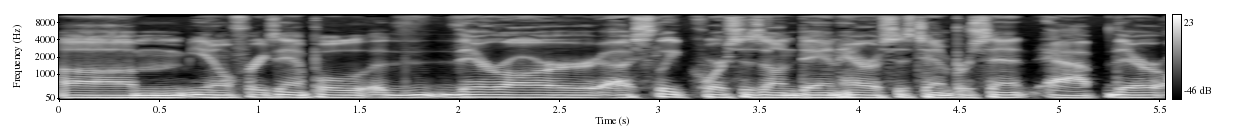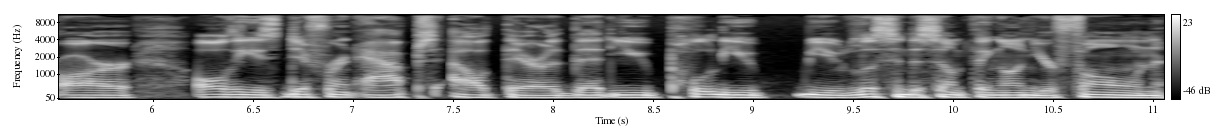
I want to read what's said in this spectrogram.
um, you know, for example, there are uh, sleep courses on Dan Harris's 10% app. There are all these different apps out there that you you you listen to something on your phone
